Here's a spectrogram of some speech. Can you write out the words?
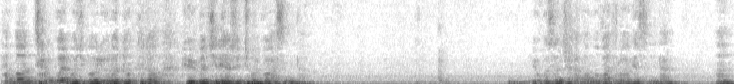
한번 참고해 보시고 이런 형태로 교육을 진행하시면 좋을 것 같습니다. 이것은 제가 넘어가도록 하겠습니다. 어,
